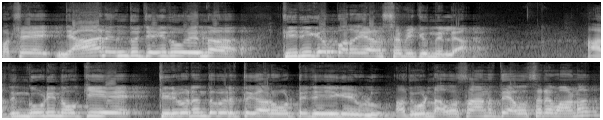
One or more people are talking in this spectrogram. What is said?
പക്ഷേ ഞാൻ എന്തു ചെയ്തു എന്ന് തിരികെ പറയാൻ ശ്രമിക്കുന്നില്ല. അതും കൂടി നോക്കിയേ തിരുവനന്തപുരത്തുകാർ വോട്ട് ചെയ്യുകയുള്ളൂ. അതുകൊണ്ട് അവസാനത്തെ അവസരമാണ്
